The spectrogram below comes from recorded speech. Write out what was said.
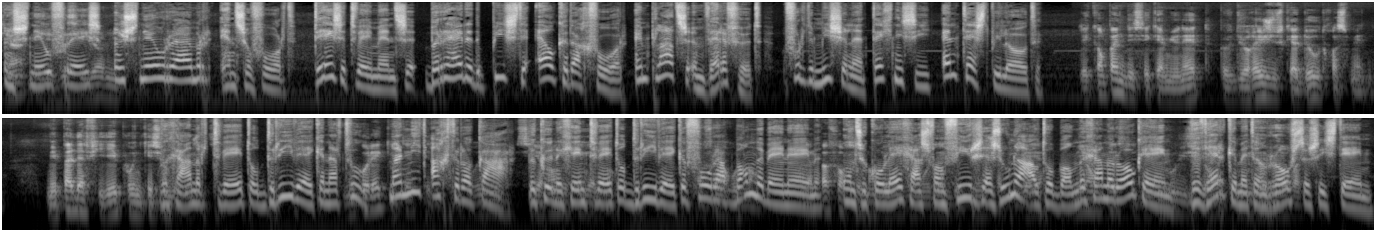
een sneeuwvrees, een sneeuwruimer enzovoort. Deze twee mensen bereiden de piste elke dag voor en plaatsen een werfhut voor de Michelin-technici en testpiloten. Les campagnes d'essai camionnettes peuvent durer jusqu'à deux ou trois semaines. We gaan er twee tot drie weken naartoe, maar niet achter elkaar. We kunnen geen twee tot drie weken voorraad banden meenemen. Onze collega's van vier seizoenen autobanden gaan er ook heen. We werken met een roostersysteem.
